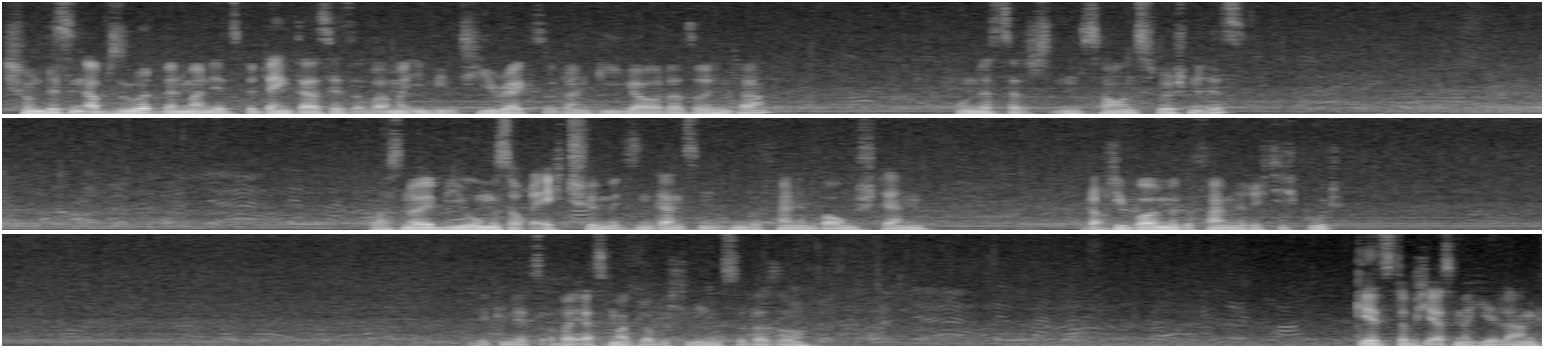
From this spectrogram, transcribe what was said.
Schon ein bisschen absurd, wenn man jetzt bedenkt, da ist jetzt auf einmal irgendwie ein T-Rex oder ein Giga oder so hinter. Und dass da ein Zaun zwischen ist. Aber das neue Biom ist auch echt schön mit diesen ganzen umgefallenen Baumstämmen. Und auch die Bäume gefallen mir richtig gut. Wir gehen jetzt aber erstmal, glaube ich, links oder so. Gehe jetzt, glaube ich, erstmal hier lang.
